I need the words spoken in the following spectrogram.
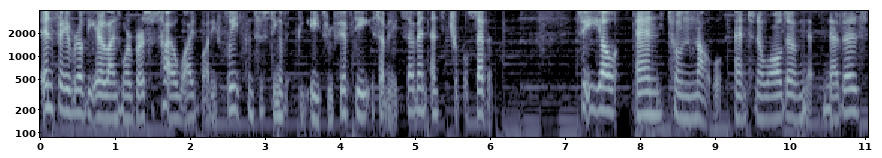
in favor of the airline's more versatile wide body fleet consisting of the A350, 787, and 777. CEO Antonio, Antonio Neves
